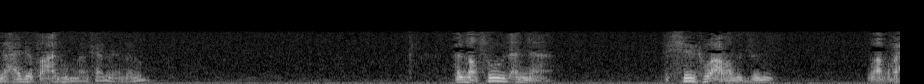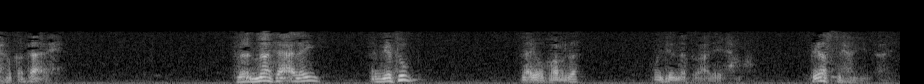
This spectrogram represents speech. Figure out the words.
لحبط عنهم ما كانوا يعملون. فالمقصود أن الشرك هو أعظم الذنوب وأقبح القبائح. فمن مات عليه لم يتب لا يغفر له والجنة عليه حرام. بنص هذه الآية.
